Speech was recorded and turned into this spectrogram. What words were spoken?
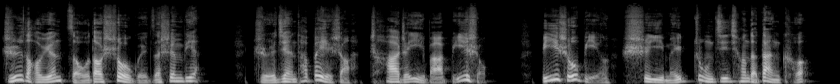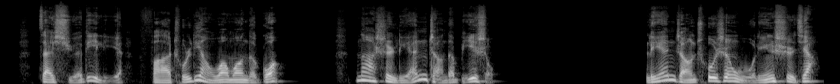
指导员走到瘦鬼子身边，只见他背上插着一把匕首，匕首柄是一枚重机枪的弹壳，在雪地里发出亮汪汪的光，那是连长的匕首。连长出身武林世家，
